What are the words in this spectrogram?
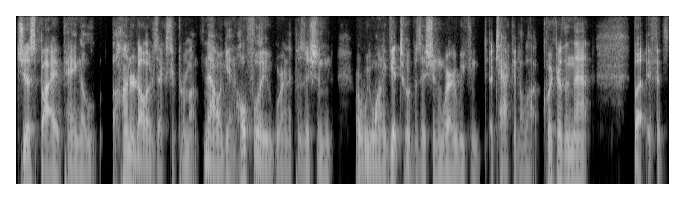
Just by paying a $100 extra per month. Now, again, hopefully we're in a position or we want to get to a position where we can attack it a lot quicker than that. But if it's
